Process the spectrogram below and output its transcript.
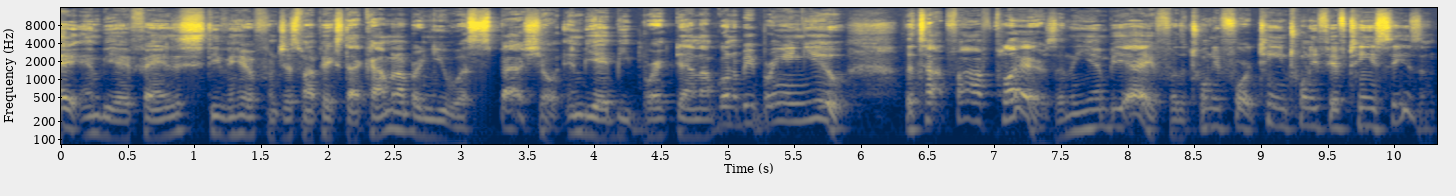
Hey NBA fans, this is Stephen here from JustMyPicks.com and I'm bringing you a special NBA beat breakdown. I'm going to be bringing you the top five players in the NBA for the 2014-2015 season.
